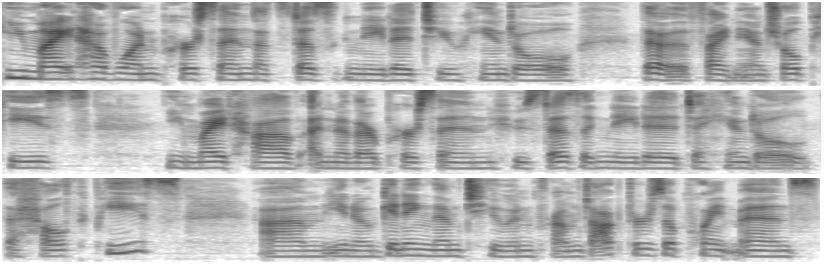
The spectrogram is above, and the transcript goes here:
you might have one person that's designated to handle the financial piece. You might have another person who's designated to handle the health piece, um, you know, getting them to and from doctor's appointments,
